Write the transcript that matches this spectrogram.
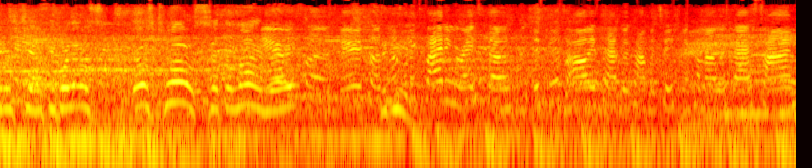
meters champion. Boy, that was that was close at the line, Very right? close, very close. Did It was you- an exciting race, though. It's good to always have good competition and come out with fast times.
